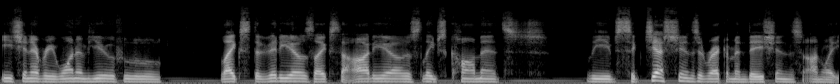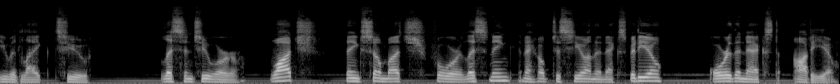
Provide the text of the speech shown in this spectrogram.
each and every one of you who likes the videos, likes the audios, leaves comments, leaves suggestions and recommendations on what you would like to listen to or watch. Thanks so much for listening, and I hope to see you on the next video or the next audio.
